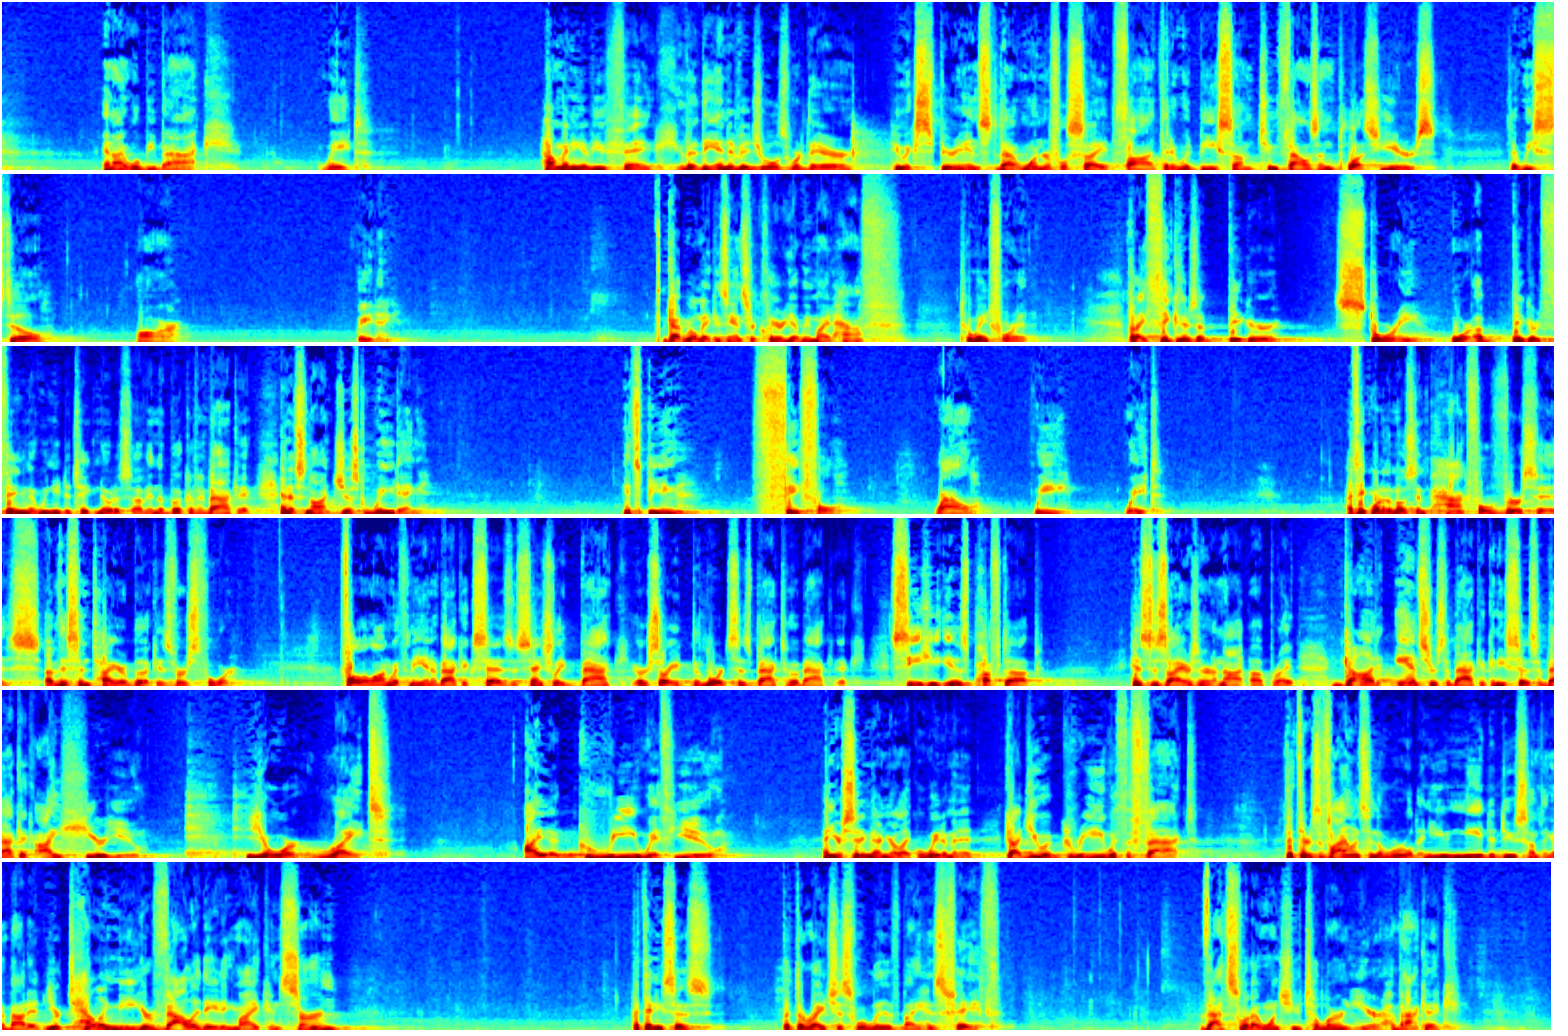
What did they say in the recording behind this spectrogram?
and I will be back. Wait. How many of you think that the individuals were there who experienced that wonderful sight thought that it would be some 2,000 plus years that we still are waiting. God will make his answer clear, yet we might have to wait for it. But I think there's a bigger story or a bigger thing that we need to take notice of in the book of Habakkuk. And it's not just waiting, it's being faithful while we wait. I think one of the most impactful verses of this entire book is verse 4. Follow along with me. And Habakkuk says essentially back, or sorry, the Lord says back to Habakkuk, see, he is puffed up. His desires are not upright. God answers Habakkuk and he says, Habakkuk, I hear you. You're right. I agree with you. And you're sitting there and you're like, well, wait a minute. God, you agree with the fact that there's violence in the world and you need to do something about it. You're telling me, you're validating my concern. But then he says, But the righteous will live by his faith. That's what I want you to learn here, Habakkuk.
